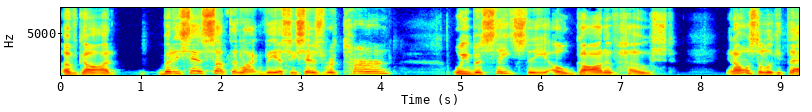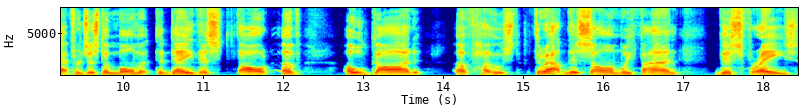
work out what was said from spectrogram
of God, but he says something like this He says, Return, we beseech thee, O God of hosts. And I want us to look at that for just a moment today this thought of, O God of hosts. Throughout this psalm, we find this phrase,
